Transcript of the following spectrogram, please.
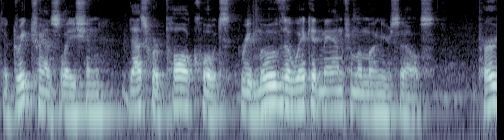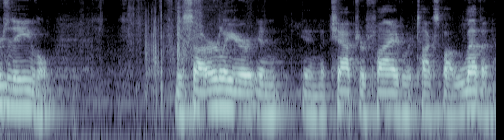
the Greek translation, that's where Paul quotes, remove the wicked man from among yourselves. Purge the evil. You saw earlier in, in chapter 5 where it talks about leaven,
